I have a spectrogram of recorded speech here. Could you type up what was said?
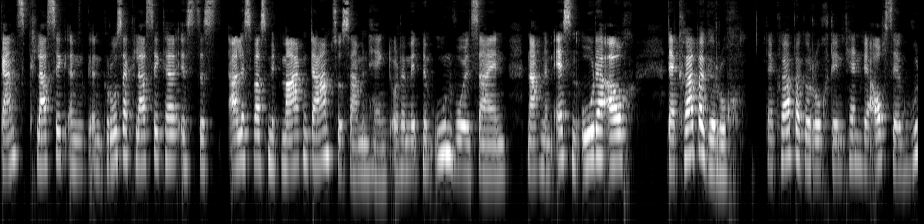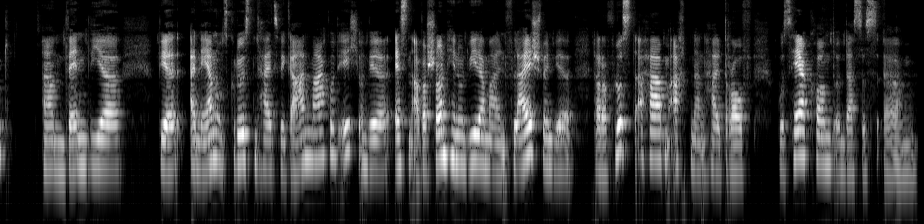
ganz klassik, ein, ein großer Klassiker ist das alles, was mit Magen-Darm zusammenhängt oder mit einem Unwohlsein nach einem Essen oder auch der Körpergeruch. Der Körpergeruch, den kennen wir auch sehr gut ähm, wenn wir wir ernähren uns größtenteils vegan, Marc und ich, und wir essen aber schon hin und wieder mal ein Fleisch, wenn wir darauf Lust haben, achten dann halt drauf, wo es herkommt und dass es ähm,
